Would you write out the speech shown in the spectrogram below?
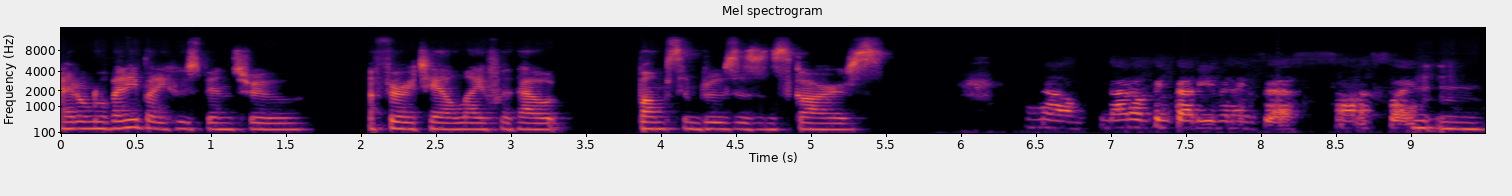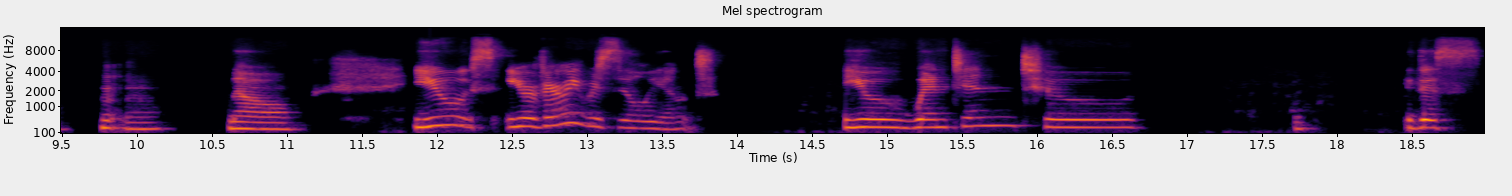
I don't know of anybody who's been through a fairy tale life without bumps and bruises and scars. No, I don't think that even exists, honestly. Mm-mm, mm-mm. No, you you're very resilient. You went into this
